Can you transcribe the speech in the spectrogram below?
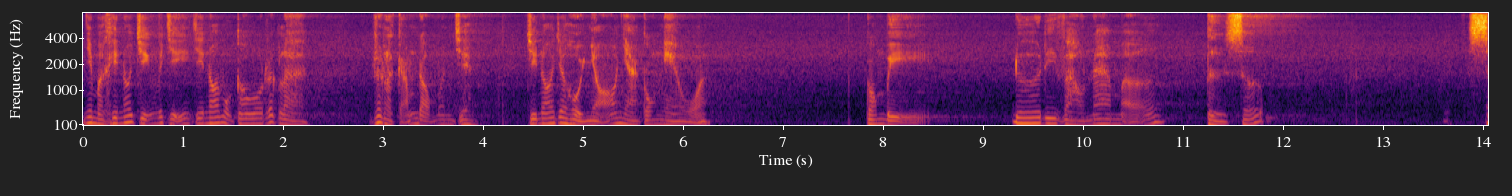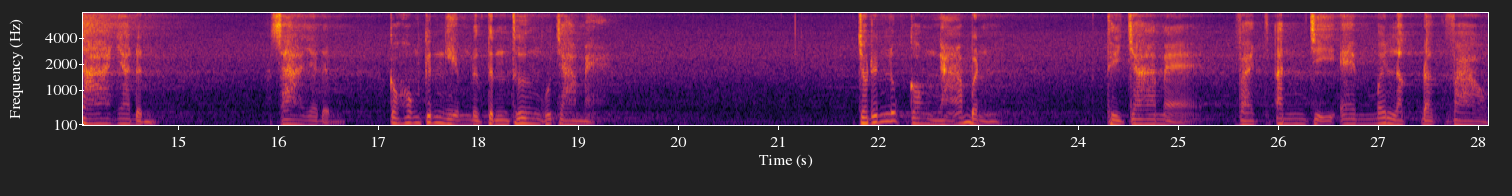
nhưng mà khi nói chuyện với chị Chị nói một câu rất là Rất là cảm động anh chị em. Chị nói cho hồi nhỏ nhà con nghèo quá Con bị đưa đi vào Nam ở từ sớm, xa gia đình, xa gia đình. Con không kinh nghiệm được tình thương của cha mẹ. Cho đến lúc con ngã bệnh, thì cha mẹ và anh chị em mới lật đật vào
